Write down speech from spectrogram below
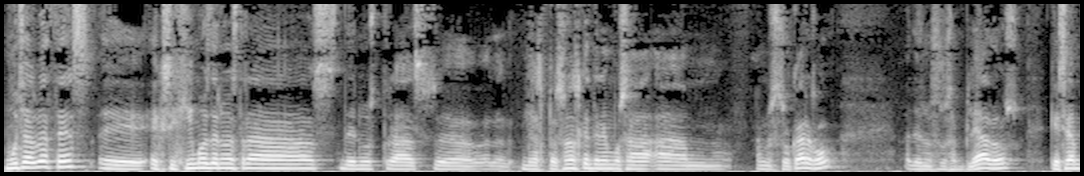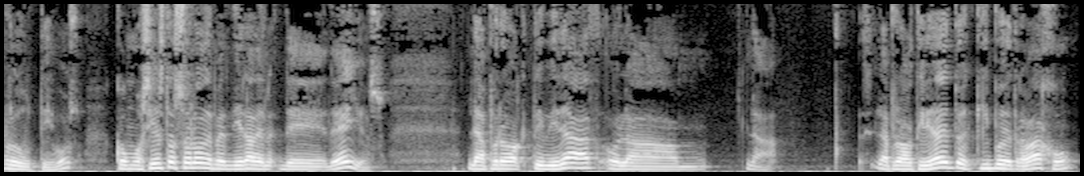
Muchas veces eh, exigimos de nuestras, de nuestras, eh, las personas que tenemos a, nuestro cargo, de nuestros empleados, que sean productivos, como si esto solo dependiera de, ellos. La proactividad o la, la, la, proactividad de tu equipo de trabajo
